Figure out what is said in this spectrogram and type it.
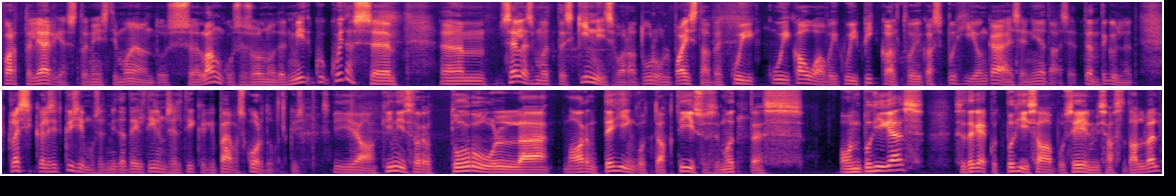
kvartal järjest on Eesti majandus languses olnud, et mi, kuidas see ähm, selles mõttes kinnisvaraturul paistab, et kui, kui kaua või kui pikalt või kas põhi on käes ja nii edasi, et teate mm. küll, need klassikalised küsimused, mida teilt ilmselt ikkagi päevas korduvalt küsitakse. jaa, kinnisvaraturul ma arvan, tehingute aktiivsuse mõttes on põhi käes, see tegelikult põhi saabus eelmise aasta talvel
